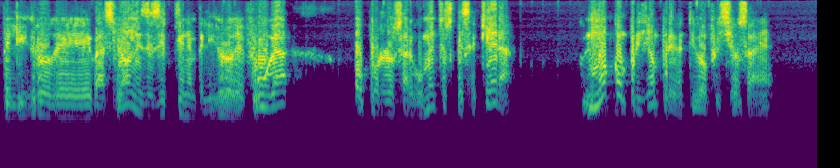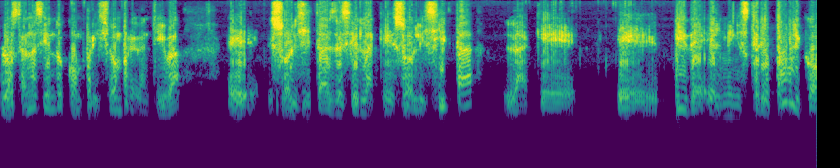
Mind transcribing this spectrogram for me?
peligro de evasión, es decir, tienen peligro de fuga, o por los argumentos que se quiera. No con prisión preventiva oficiosa, ¿eh? lo están haciendo con prisión preventiva eh, solicitada, es decir, la que solicita, la que eh, pide el Ministerio Público.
